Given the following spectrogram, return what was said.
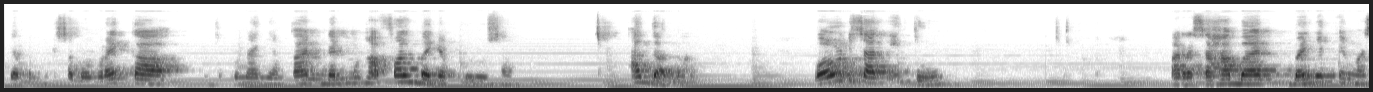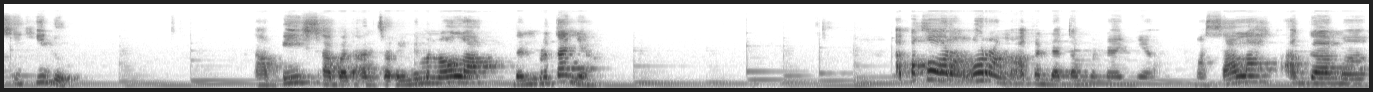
dapat bersama mereka untuk menanyakan dan menghafal banyak urusan agama. Walau di saat itu para sahabat banyak yang masih hidup tapi sahabat Ansor ini menolak dan bertanya, Apakah orang-orang akan datang menanya masalah agama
